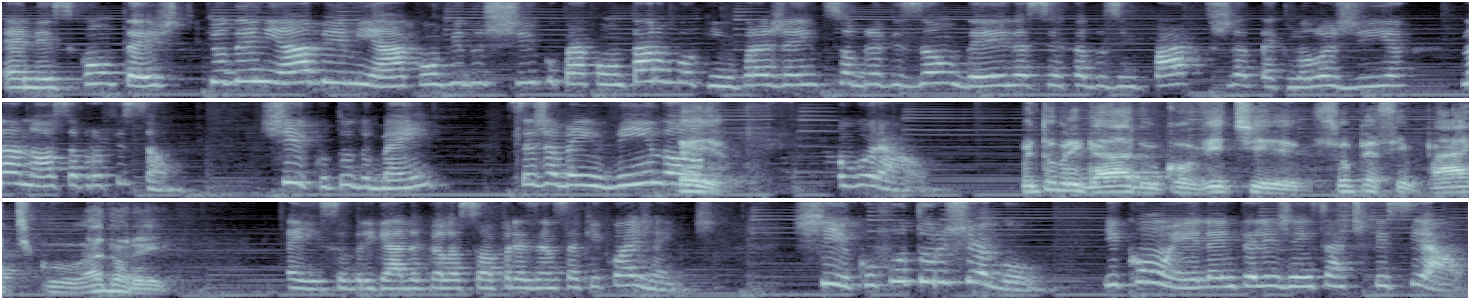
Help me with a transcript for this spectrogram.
É nesse contexto que o DNA BMA convida o Chico para contar um pouquinho para a gente sobre a visão dele acerca dos impactos da tecnologia na nossa profissão. Chico, tudo bem? Seja bem-vindo ao inaugural. Muito obrigado, um convite super simpático, adorei. É isso, obrigada pela sua presença aqui com a gente. Chico, o futuro chegou e com ele a inteligência artificial.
